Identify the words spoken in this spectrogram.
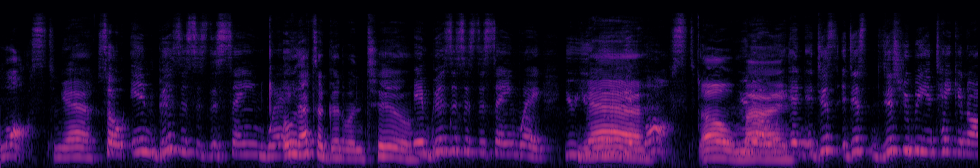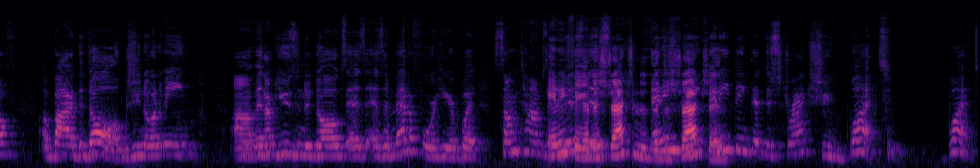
lost. Yeah. So in business is the same way. Oh, that's a good one too. in business is the same way. You you Yeah. get lost. Oh You know, my. and it just it just just you being taken off uh, by the dogs. You know what I mean? Um, and I'm mm-hmm. using the dogs as, as a metaphor here, but sometimes in Anything a distraction is a anything, distraction. anything that distracts you, but but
